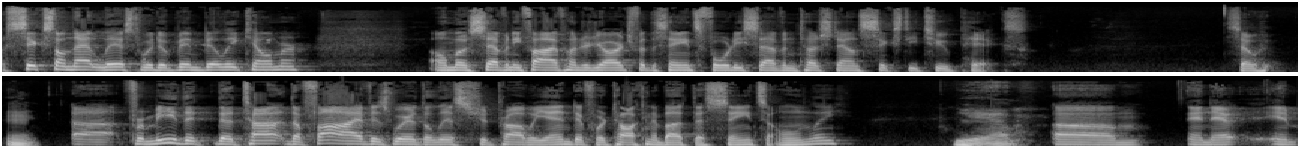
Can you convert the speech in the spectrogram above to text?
six on that list would have been Billy Kilmer, almost 7,500 yards for the Saints, 47 touchdowns, 62 picks. So, uh, for me, the the top, the five is where the list should probably end if we're talking about the Saints only. Yeah. Um, and that- in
